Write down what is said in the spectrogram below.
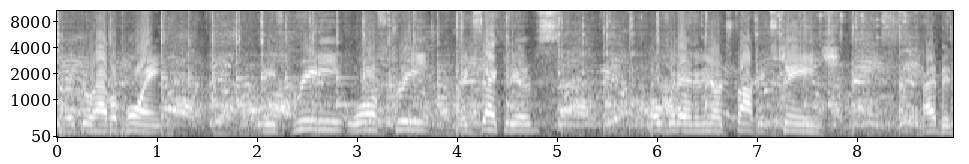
they do have a point. These greedy Wall Street executives over there in the New York Stock Exchange have been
